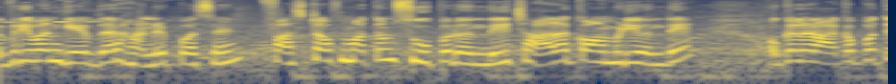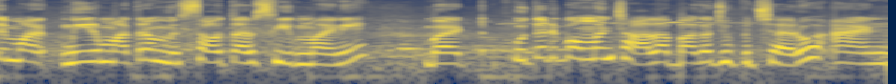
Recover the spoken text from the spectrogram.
Everyone gave their hundred percent first half మాత్రం సూపర్ ఉంది. చాలా కామెడీ ఉంది. ఒకవేళ రాకపోతే మీరు మాత్రం మిస్ అవుతారు సినిమాని. బట్ పుత్తడి బొమ్మని చాలా బాగా చూపించారు. అండ్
